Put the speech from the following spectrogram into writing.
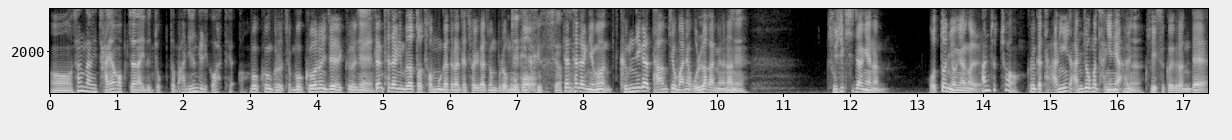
어 상당히 자영업자나 이런 쪽도 많이 흔들릴 것 같아요. 뭐 그건 그렇죠. 뭐 그거는 이제 그 네. 센터장님보다 더 전문가들한테 저희가 좀 물어보고 네, 그렇죠. 센터장님은 금리가 다음 주에 만약 올라가면은 네. 주식 시장에는 어떤 영향을 안 좋죠. 그러니까 당연히 안 좋은 건 당연히 알 네. 수 있을 거예요. 그런데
